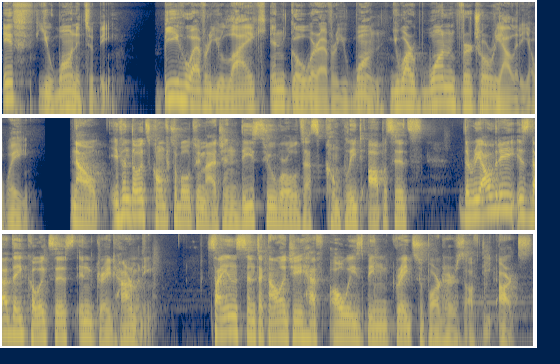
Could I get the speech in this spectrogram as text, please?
if you want it to be. Be whoever you like and go wherever you want. You are one virtual reality away. Now, even though it's comfortable to imagine these two worlds as complete opposites, the reality is that they coexist in great harmony. Science and technology have always been great supporters of the arts.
